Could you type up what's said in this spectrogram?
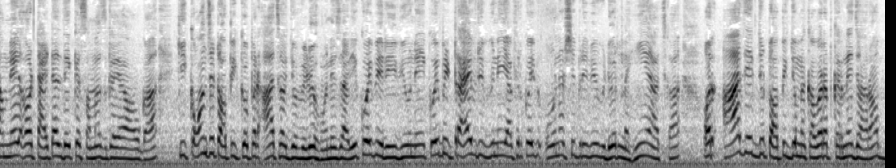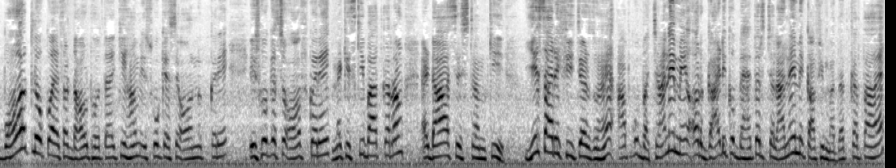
थंबनेल और टाइटल देख के समझ गया होगा कि कौन से टॉपिक के ऊपर आज का जो वीडियो होने जा रही है, कोई भी रिव्यू नहीं, कोई भी ड्राइव रिव्यू नहीं या फिर कोई भी ओनरशिप रिव्यू वीडियो नहीं है आज का। और आज एक जो टॉपिक जो मैं कवर अप करने जा रहा हूँ, बहुत लोग को ऐसा डाउट होता है कि हम इसको कैसे ऑन करें, इसको कैसे ऑफ़ करें। मैं किसकी बात कर रहा हूँ? एडास सिस्टम की। ये सारे फीचर जो हैं, आपको बचाने में और गाड़ी को बेहतर चलाने में काफ़ी मदद करता है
